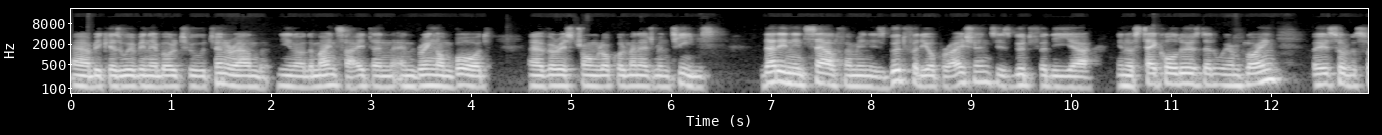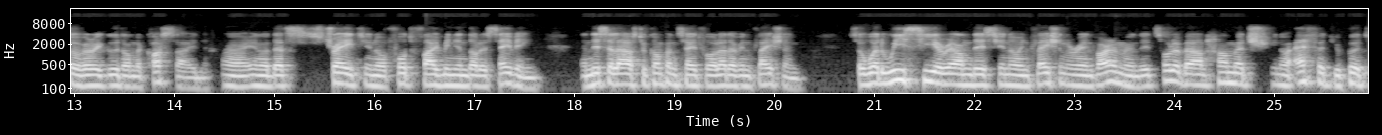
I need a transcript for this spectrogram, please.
uh, because we've been able to turn around, you know, the mine site and, and bring on board uh, very strong local management teams. That in itself, I mean, is good for the operations, is good for the, uh, you know, stakeholders that we're employing, but it's also very good on the cost side. Uh, you know, that's straight, you know, four to five million dollars saving, and this allows to compensate for a lot of inflation. So what we see around this, you know, inflationary environment, it's all about how much, you know, effort you put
